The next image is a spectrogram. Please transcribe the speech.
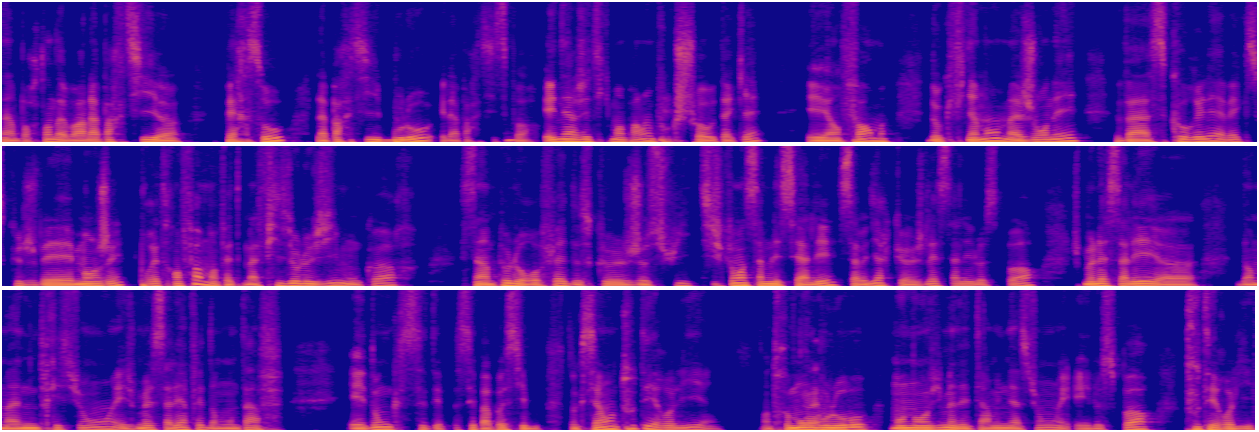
c'est important d'avoir la partie euh, perso, la partie boulot et la partie sport. Énergétiquement parlant, il faut que je sois au taquet et en forme. Donc finalement, ma journée va se corréler avec ce que je vais manger pour être en forme en fait. Ma physiologie, mon corps, c'est un peu le reflet de ce que je suis. Si je commence à me laisser aller, ça veut dire que je laisse aller le sport, je me laisse aller euh, dans ma nutrition et je me laisse aller en fait dans mon taf. Et donc c'est pas possible. Donc c'est vraiment tout est relié entre mon boulot, mon envie, ma détermination et le sport, tout est relié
